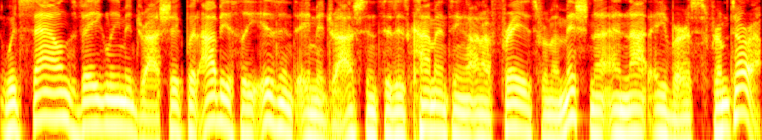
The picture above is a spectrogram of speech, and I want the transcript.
which sounds vaguely midrashic, but obviously isn't a midrash since it is commenting on a phrase from a Mishnah and not a verse from Torah.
